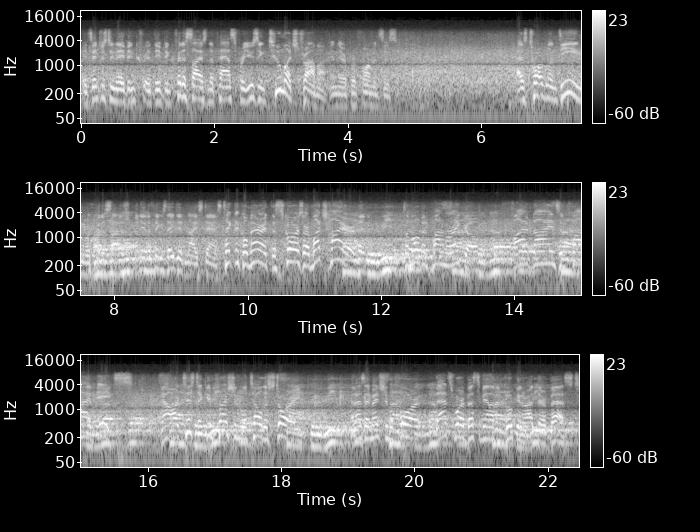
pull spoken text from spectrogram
It's interesting they've been they've been criticized in the past for using too much drama in their performances. As Torvill and Dean were criticized for many of the things they did in Ice Dance. Technical merit, the scores are much higher than Klimov and Ponomarenko. Five nines and five eights. Now, artistic impression will tell the story. And as I mentioned before, that's where Bestiaminov and Bukin are at their best.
